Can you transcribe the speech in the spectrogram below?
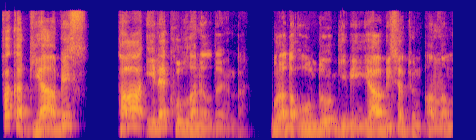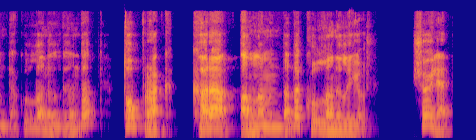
Fakat yabis ta ile kullanıldığında burada olduğu gibi yabisetün anlamında kullanıldığında toprak, kara anlamında da kullanılıyor. Şöyle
